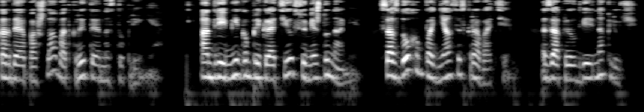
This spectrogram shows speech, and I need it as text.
когда я пошла в открытое наступление. Андрей мигом прекратил все между нами, со вздохом поднялся с кровати, закрыл дверь на ключ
